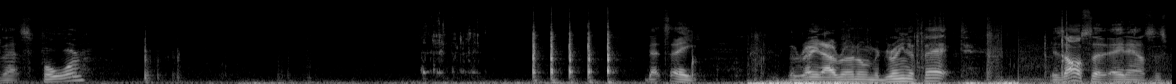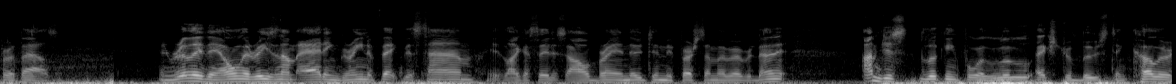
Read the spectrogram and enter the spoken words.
So that's four. That's eight. The rate I run on the green effect is also eight ounces per thousand. And really the only reason I'm adding green effect this time, is, like I said, it's all brand new to me, first time I've ever done it. I'm just looking for a little extra boost in color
